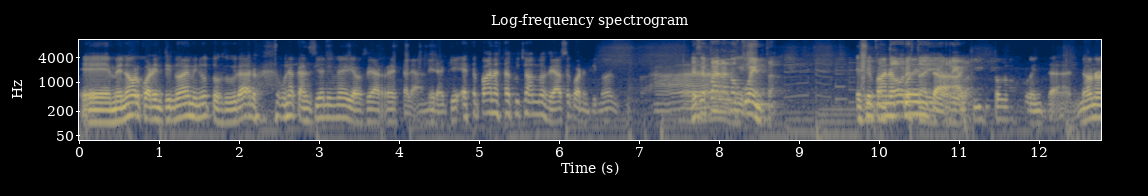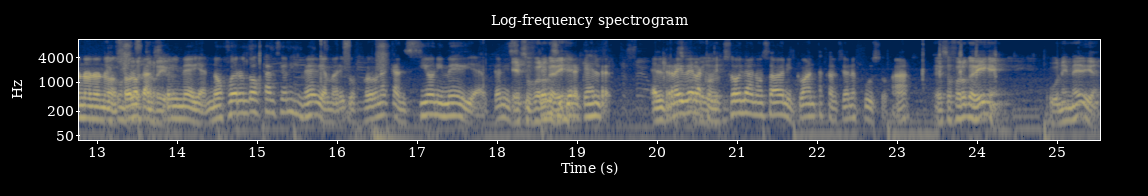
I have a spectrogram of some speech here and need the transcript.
Eh, menor, 49 minutos duraron una canción y media, o sea, réstale. Ah, mira, aquí este pana está escuchando desde hace 49 minutos. Ah, Ese pana no mira. cuenta. Ese el pana cuenta, aquí todo cuenta. No, no, no, no, no, solo canción arriba. y media. No fueron dos canciones y media, marico, fue una canción y media. Usted ni, Eso fue lo que dije. que es el, re- el rey Eso de la dije. consola no sabe ni cuántas canciones puso. ¿ah? Eso fue lo que dije. Una y media.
